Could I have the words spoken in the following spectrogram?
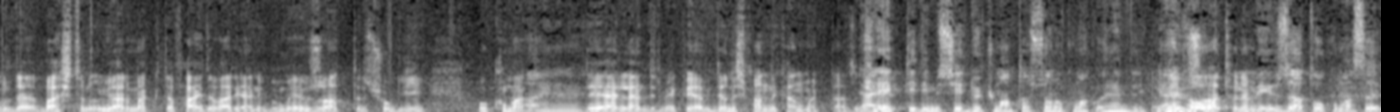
burada baştan uyarmakta fayda var. Yani bu mevzuatları çok iyi okumak, Aynen öyle. değerlendirmek veya bir danışmanlık almak lazım. Yani Şimdi- hep dediğimiz şey dokümantasyon okumak önemli. Ya Yani mevzuat o önemli. Mevzuatı okuması,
